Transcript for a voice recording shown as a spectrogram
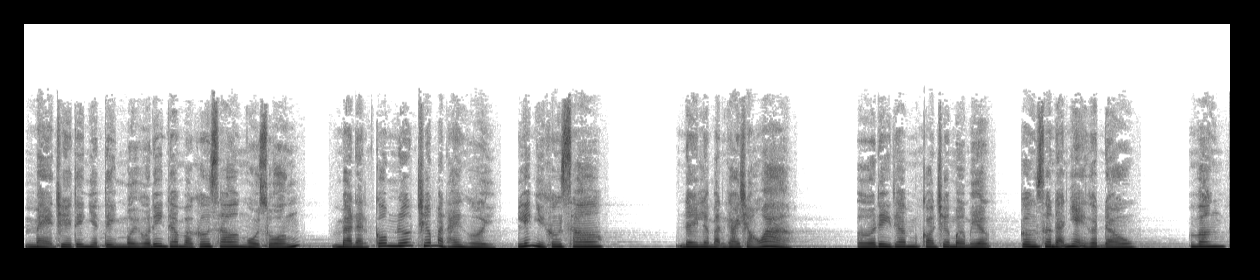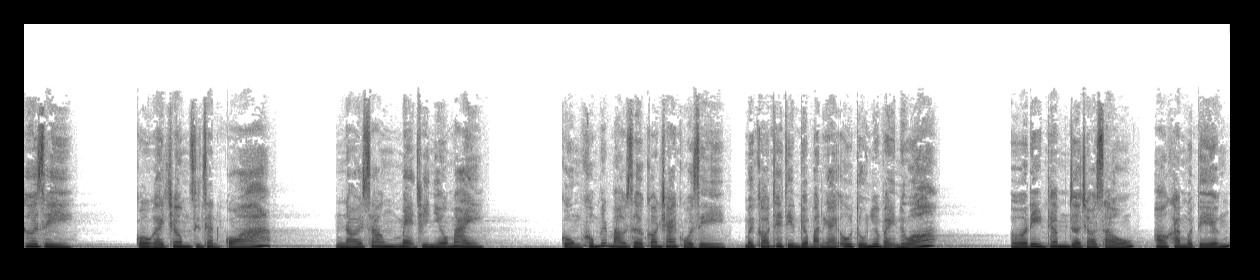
Mẹ Trì Tinh nhiệt tình mời Hứa Đình Thâm và Khương Sơ ngồi xuống. Bà đặt cốc nước trước mặt hai người, liếc nhìn Khương Sơ. Đây là bạn gái cháu à? Hứa Đình Thâm còn chưa mở miệng, Khương Sơ đã nhẹ gật đầu. Vâng thưa gì? Cô gái trông xinh xắn quá. Nói xong, mẹ chỉ nhíu mày. Cũng không biết bao giờ con trai của gì Mới có thể tìm được bạn gái ưu tú như vậy nữa. Hứa Đình Thâm giờ trò xấu, Ho khan một tiếng.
